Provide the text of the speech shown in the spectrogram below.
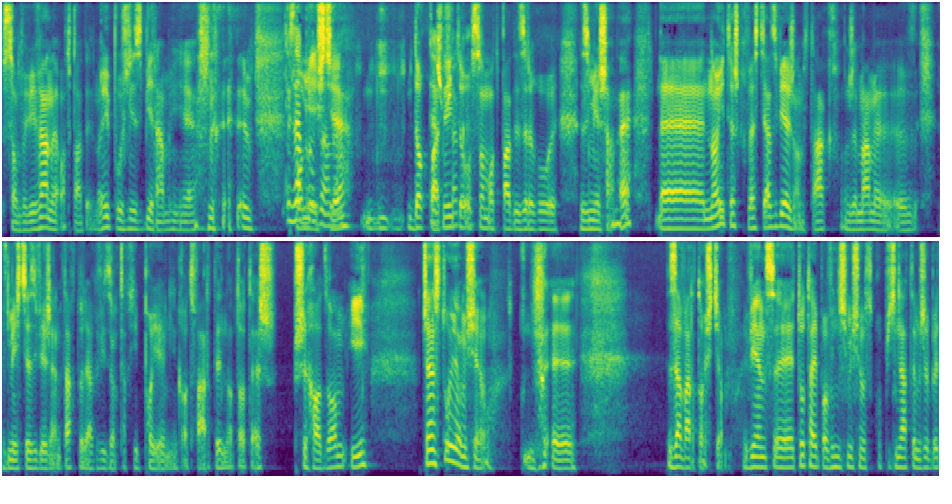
są wywiewane odpady. No i później zbieramy je po mieście. Dokładnie to są odpady z reguły zmieszane. E, no i też kwestia zwierząt, tak, że mamy w mieście zwierzęta, które jak widzą taki pojemnik otwarty, no to też przychodzą i częstują się e, zawartością. Więc e, tutaj powinniśmy się skupić na tym, żeby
